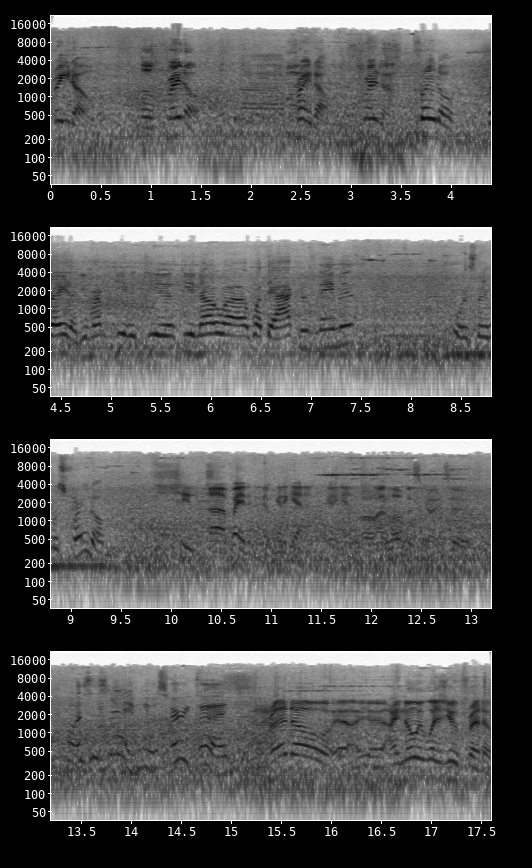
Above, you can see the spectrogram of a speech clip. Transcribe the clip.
Fredo. Uh, Fredo. Fredo. Fredo. Fredo. Fredo. Do you remember? Do you, do you, do you know uh, what the actor's name is? Well, his name was Fredo. Shoot. Uh, wait, I'm gonna get it. I'm gonna get it. Oh, I love this guy too. What was his name? He was very good. Fredo. Uh, I know it was you, Fredo.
